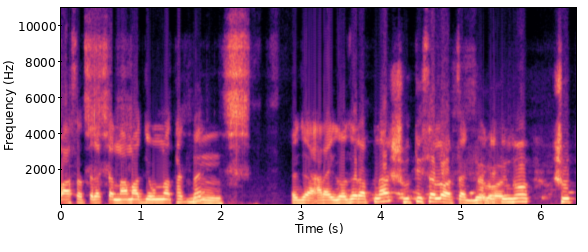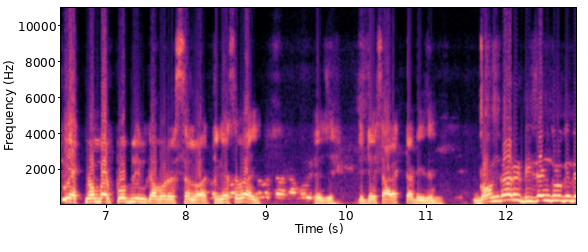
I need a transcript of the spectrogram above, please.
পাঁচ হাতের একটা নামাজি উন্না থাকবে। এই যে আড়াই গজের আপনার সুতি সালোয়ার থাকবে। এটা কিন্তু সুতি এক নম্বর পবলিন কাপড়ের সালোয়ার ঠিক আছে ভাই? এই যে এটা হচ্ছে আরেকটা ডিজাইন। গঙ্গার ডিজাইনগুলো কিন্তু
